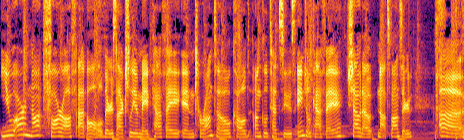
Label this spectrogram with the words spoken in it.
You are not far off at all. There's actually a maid cafe in Toronto called Uncle Tetsu's Angel Cafe. Shout out, not sponsored. Uh,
